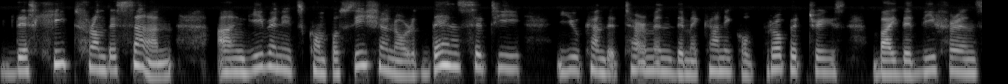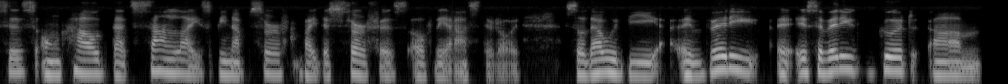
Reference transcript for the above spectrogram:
the heat from the sun and given its composition or density you can determine the mechanical properties by the differences on how that sunlight is being absorbed by the surface of the asteroid. So that would be a very, it's a very good um,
